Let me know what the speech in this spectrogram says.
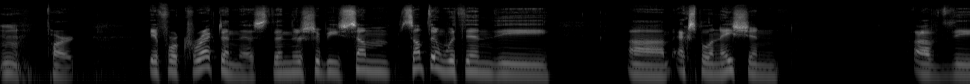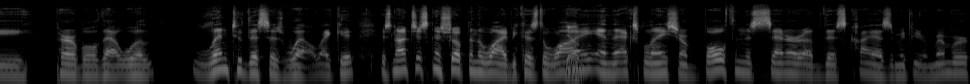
Mm. part. If we're correct in this, then there should be some something within the um, explanation of the parable that will lend to this as well. Like it, it's not just going to show up in the why because the why Yep. and the explanation are both in the center of this chiasm. If you remember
